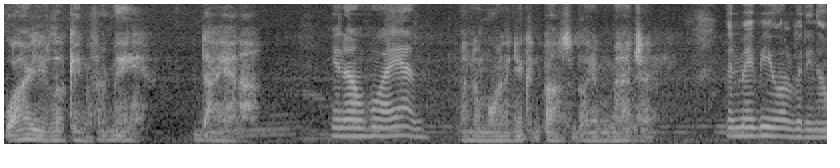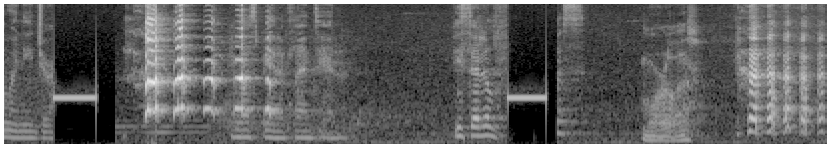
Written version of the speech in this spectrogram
Why are you looking for me, Diana? You know who I am? I know more than you can possibly imagine. Then maybe you already know I need your. he must be an Atlantean. He said he'll f us. More or less.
